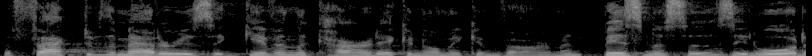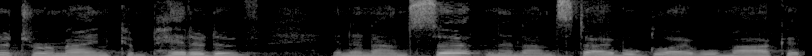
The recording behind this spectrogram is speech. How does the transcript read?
The fact of the matter is that given the current economic environment, businesses, in order to remain competitive in an uncertain and unstable global market,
